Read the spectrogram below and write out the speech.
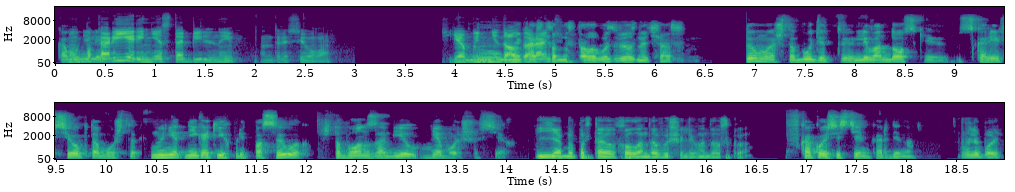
кому Он не по лень. карьере нестабильный, Андрей Силва. Я бы Ну, не дал мне кажется, гарантии. настал его звездный час. Думаю, что будет Левандовский, скорее всего, потому что ну, нет никаких предпосылок, чтобы он забил не больше всех. Я бы поставил Холланда выше Левандовского. В какой системе координат? В любой.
